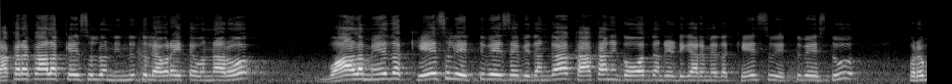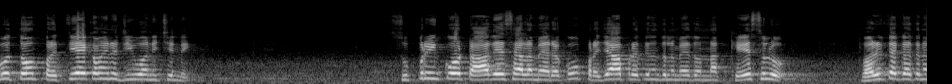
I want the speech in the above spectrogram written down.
రకరకాల కేసుల్లో నిందితులు ఎవరైతే ఉన్నారో వాళ్ళ మీద కేసులు ఎత్తివేసే విధంగా కాకాని గోవర్ధన్ రెడ్డి గారి మీద కేసు ఎత్తివేస్తూ ప్రభుత్వం ప్రత్యేకమైన జీవోనిచ్చింది సుప్రీంకోర్టు ఆదేశాల మేరకు ప్రజాప్రతినిధుల మీద ఉన్న కేసులు త్వరితగతిన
